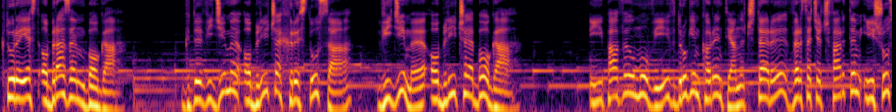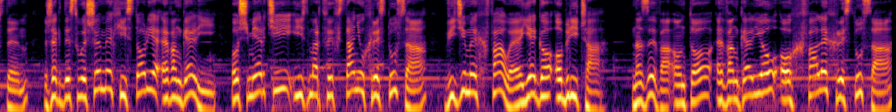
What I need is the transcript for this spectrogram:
który jest obrazem Boga. Gdy widzimy oblicze Chrystusa, widzimy oblicze Boga. I Paweł mówi w 2 Koryntian 4, w wersecie 4 i 6, że gdy słyszymy historię Ewangelii o śmierci i zmartwychwstaniu Chrystusa, widzimy chwałę Jego oblicza. Nazywa on to Ewangelią o chwale Chrystusa,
